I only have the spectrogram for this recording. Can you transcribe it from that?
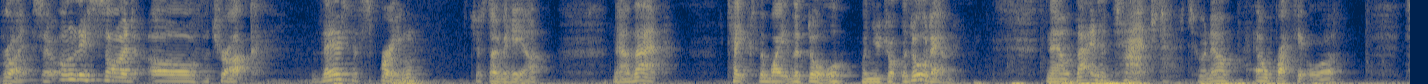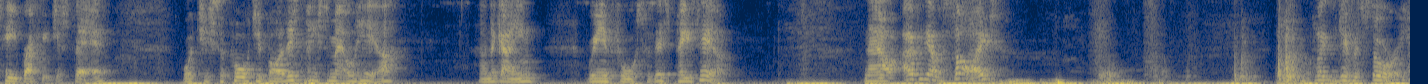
Right, so on this side of the truck there's the spring just over here. Now that takes the weight of the door when you drop the door down. Now that is attached to an L, L bracket or a T bracket just there, which is supported by this piece of metal here, and again, reinforced with this piece here. Now, over the other side, it's a completely different story.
